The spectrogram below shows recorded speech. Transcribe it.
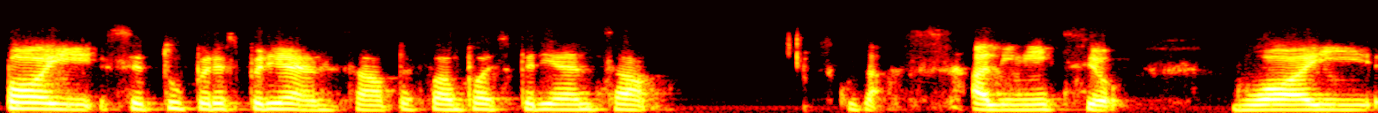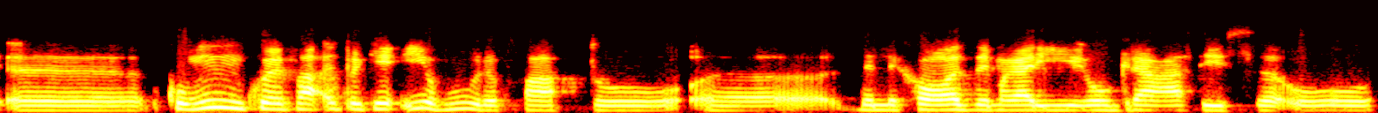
Poi, se tu per esperienza, per fare un po' esperienza, scusa, all'inizio vuoi eh, comunque fare, perché io pure ho fatto eh, delle cose magari o gratis o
